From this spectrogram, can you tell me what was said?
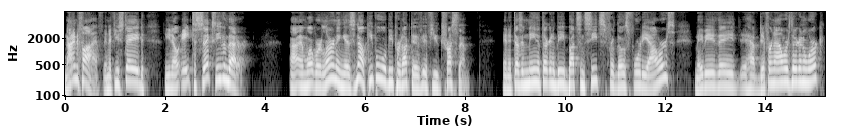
9 to 5. And if you stayed, you know, 8 to 6, even better. Uh, and what we're learning is no, people will be productive if you trust them. And it doesn't mean that they're going to be butts and seats for those 40 hours. Maybe they have different hours they're going to work,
